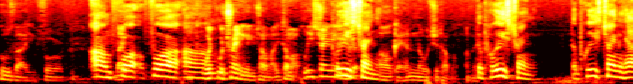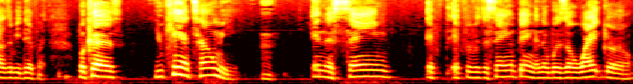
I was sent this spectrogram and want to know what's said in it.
Whose value? For Um, Like- for for um, what, what training are you talking about? You talking about police training? Police training. Oh, okay, I didn't know what you're talking about. the police training. The police training has to be different because you can't tell me in the same if if it was the same thing and it was a white girl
